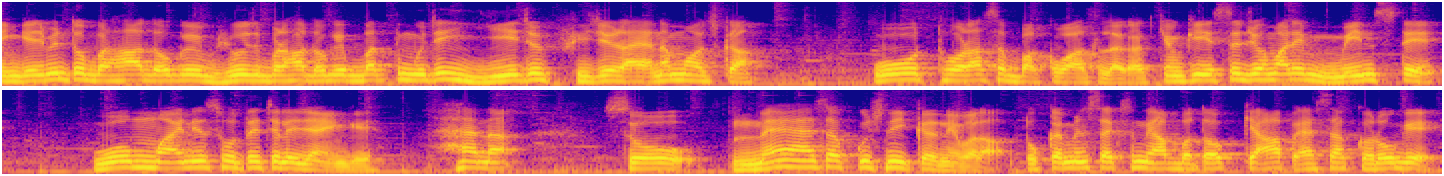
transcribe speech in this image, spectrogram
एंगेजमेंट तो बढ़ा दोगे व्यूज़ बढ़ा दोगे बट मुझे ये जो फीचर आया ना मौज का वो थोड़ा सा बकवास लगा क्योंकि इससे जो हमारे मीन्स थे वो माइनस होते चले जाएँगे है ना? सो so, मैं ऐसा कुछ नहीं करने वाला। तो कमेंट सेक्शन में आप बताओ क्या आप ऐसा करोगे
